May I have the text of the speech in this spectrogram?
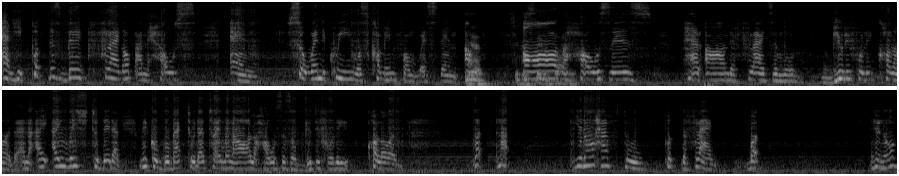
And he put this big flag up on the house. And so when the queen was coming from West End up, Yes. All the the houses had on the flags and were Mm-hmm. beautifully colored. And I, I wish today that we could go back to that time when all the houses are beautifully colored. But not, you don't have to put the flag, but you know,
